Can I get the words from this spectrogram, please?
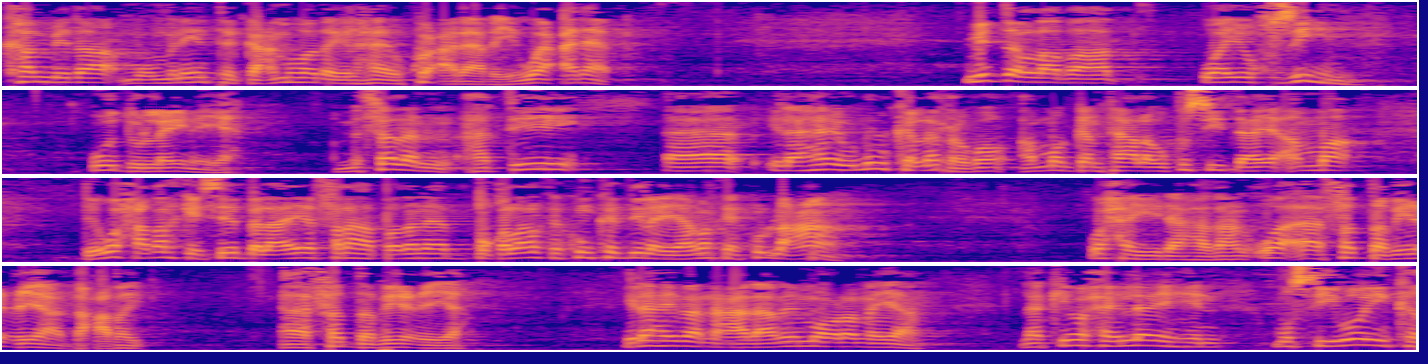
ka mida muminiinta gacmahooda ilaahay uu ku cadaabaya. Waa cadaab. Midda labaad waa yuqsihim wuu dullaynaya maalan ilaahay uu dhulka la rogo ama gantaala uu ku sii daayo ama dee waxaad arkaysa balaaye faraha badan ee boqolaalka kun ka dilaya markay ku dhacaan. Waxay yidhaahdaan waa aafad dabiiciyaa dhacday. Aafad dabiiciya. Ilaahay baana cadaabay ma odhanayaan. Laakiin waxay leeyihiin musiibooyinka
